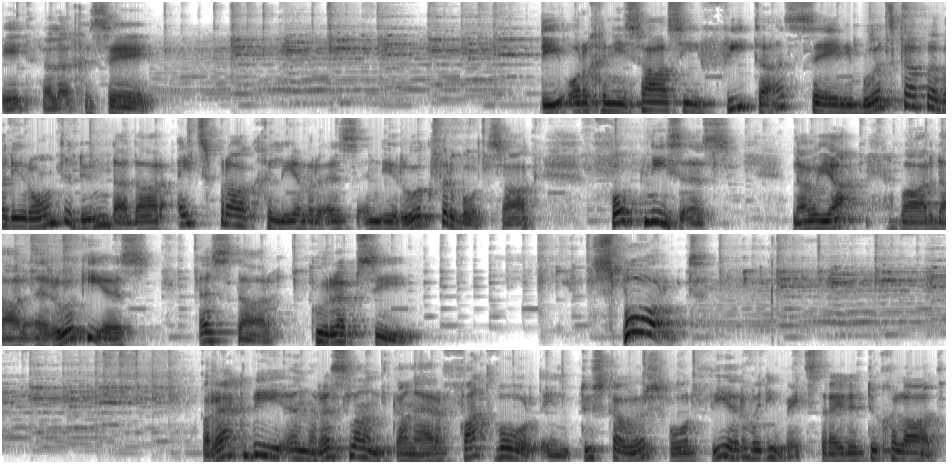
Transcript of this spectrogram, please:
het hulle gesê. Die organisasie Vita sê die boodskappe wat die ronde doen dat daar uitspraak gelewer is in die rookverbodsaak fopnuus is. Nou ja, waar daar 'n rookie is, is daar korrupsie. Sport. Rugby in Rusland kan hervat word en toeskouers word weer by die wedstryde toegelaat.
